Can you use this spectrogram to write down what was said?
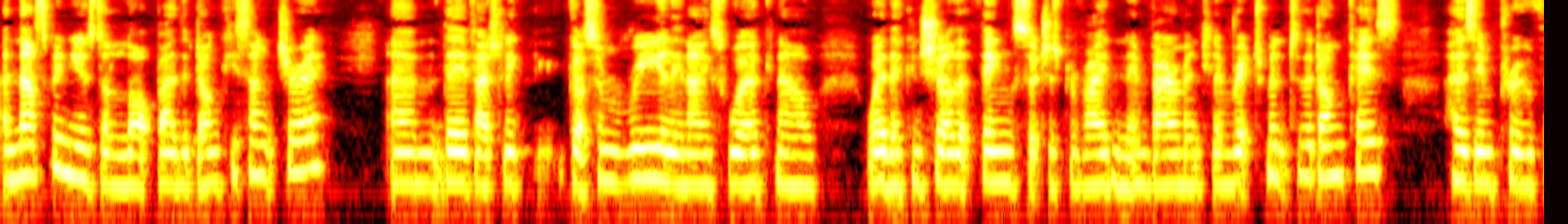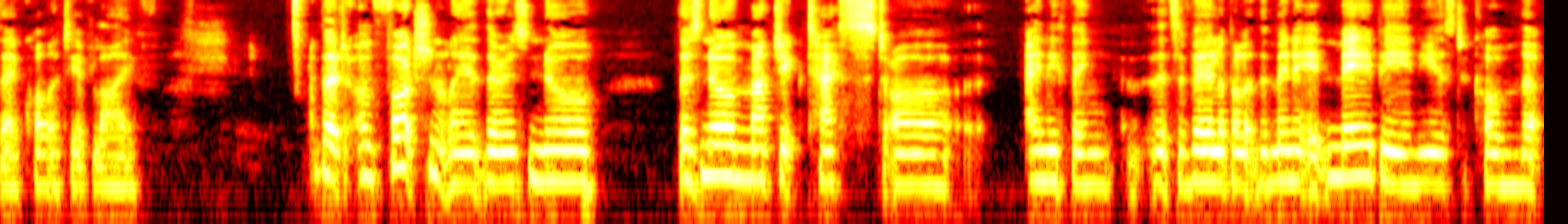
And that's been used a lot by the Donkey Sanctuary. Um, they've actually got some really nice work now where they can show that things such as providing environmental enrichment to the donkeys has improved their quality of life. But unfortunately, there is no there's no magic test or anything that's available at the minute. It may be in years to come that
